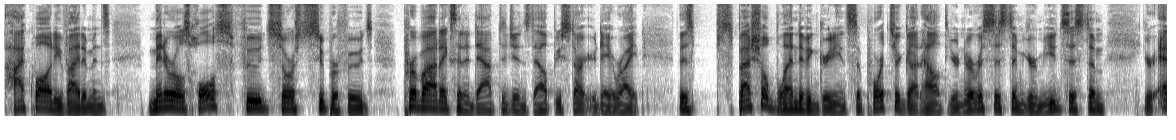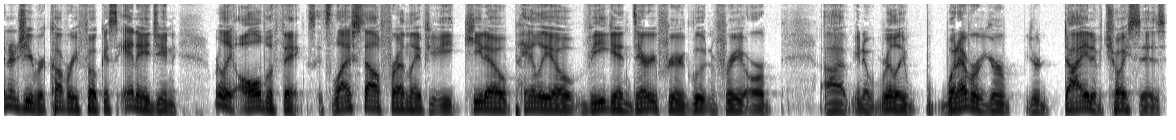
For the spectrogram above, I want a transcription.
high quality vitamins, minerals, whole food sourced superfoods, probiotics, and adaptogens to help you start your day right. This special blend of ingredients supports your gut health, your nervous system, your immune system, your energy, recovery, focus, and aging. Really, all the things. It's lifestyle friendly if you eat keto, paleo, vegan, dairy free, or gluten free, or uh, you know, really whatever your your diet of choice is,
